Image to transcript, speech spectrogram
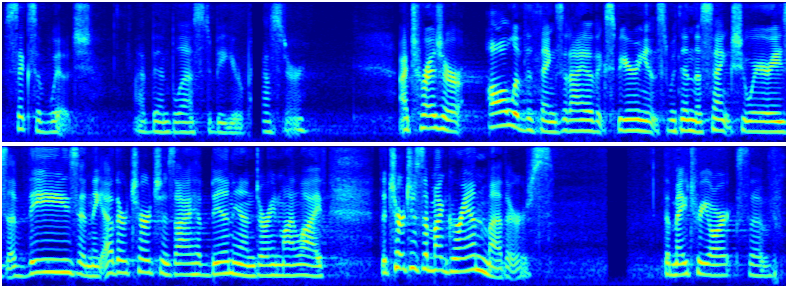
six of which I've been blessed to be your pastor. I treasure all of the things that I have experienced within the sanctuaries of these and the other churches I have been in during my life. The churches of my grandmothers, the matriarchs of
